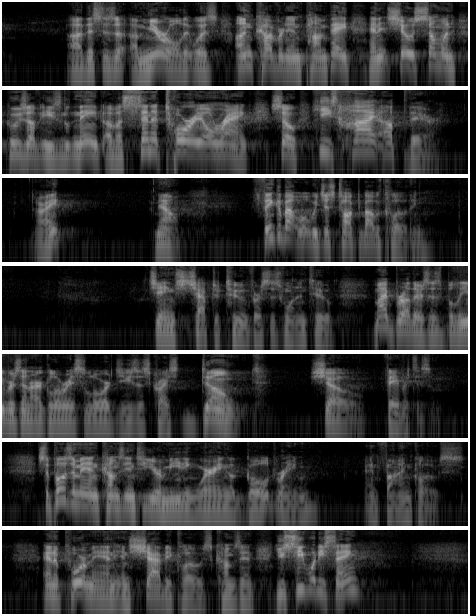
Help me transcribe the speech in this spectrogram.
Uh, this is a, a, mural that was uncovered in Pompeii, and it shows someone who's of, he's named of a senatorial rank. So he's high up there. All right? Now, think about what we just talked about with clothing. James chapter 2, verses 1 and 2. My brothers, as believers in our glorious Lord Jesus Christ, don't show favoritism. Suppose a man comes into your meeting wearing a gold ring and fine clothes, and a poor man in shabby clothes comes in. You see what he's saying?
